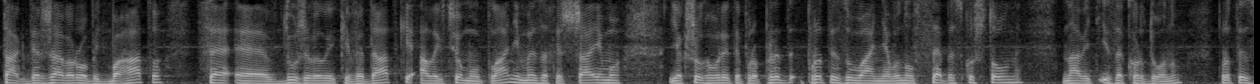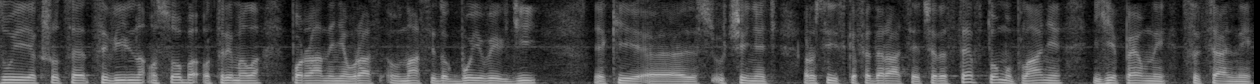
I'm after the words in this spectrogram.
Так, держава робить багато, це е, дуже великі видатки, але в цьому плані ми захищаємо. Якщо говорити про протезування, воно все безкоштовне, навіть і за кордону протезує, якщо це цивільна особа отримала поранення внаслідок бойових дій, які е, вчинять Російська Федерація. Через те в тому плані є певний соціальний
